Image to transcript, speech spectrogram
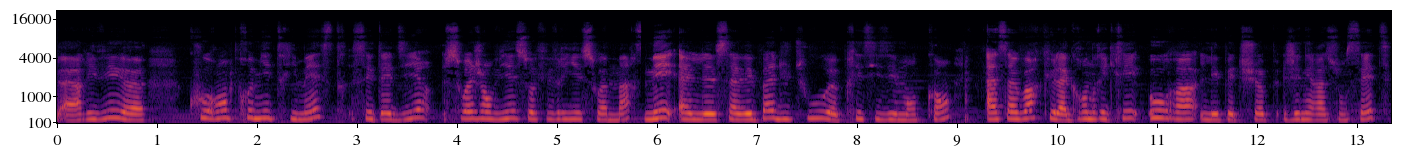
arriver courant premier trimestre, c'est-à-dire soit janvier, soit février, soit mars, mais elle ne savait pas du tout euh, précisément quand. À savoir que la grande récré aura les pet shop génération 7,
